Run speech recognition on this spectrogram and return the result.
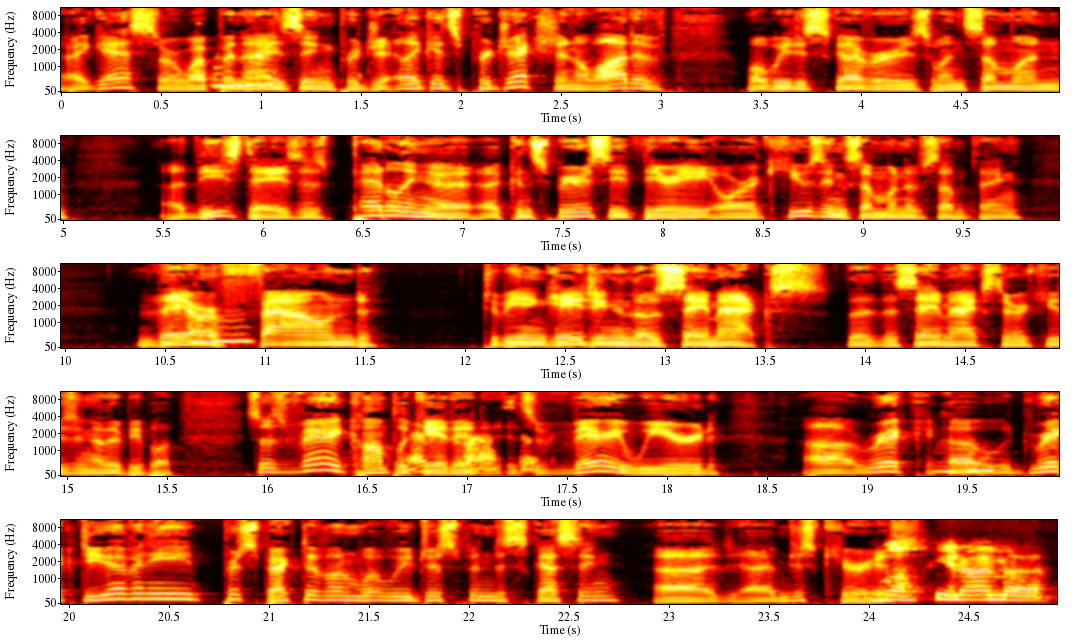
I guess, or weaponizing proje- like it's projection. A lot of what we discover is when someone uh, these days is peddling a, a conspiracy theory or accusing someone of something, they are found to be engaging in those same acts, the the same acts they're accusing other people of. So it's very complicated. It's very weird. Uh, Rick, uh, Rick, do you have any perspective on what we've just been discussing? Uh, I'm just curious. Well, you know, I'm a,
